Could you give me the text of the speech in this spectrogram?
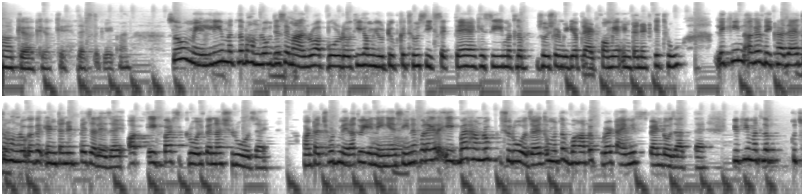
Okay okay okay that's the great one so mainly मतलब हम लोग जैसे मान लो आप बोल रहे हो कि हम यूट्यूब के थ्रू सीख सकते हैं या किसी मतलब सोशल मीडिया प्लेटफॉर्म या इंटरनेट के थ्रू लेकिन अगर देखा जाए तो हम लोग अगर इंटरनेट पे चले जाए और एक बार स्क्रोल करना शुरू हो जाए और टचवुड मेरा तो ये नहीं है सीन है पर अगर एक बार हम लोग शुरू हो जाए तो मतलब वहाँ पे पूरा टाइम ही स्पेंड हो जाता है। क्योंकि मतलब कुछ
